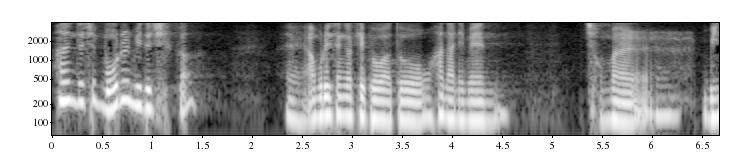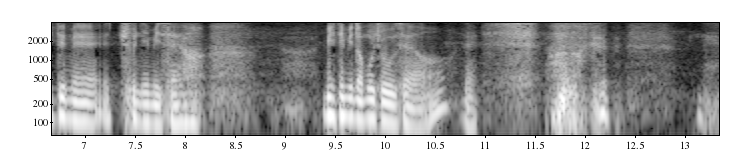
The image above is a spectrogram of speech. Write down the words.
하나님 대체 뭐를 믿으실까? 네, 아무리 생각해 보아도 하나님은 정말 믿음의 주님이세요. 믿음이 너무 좋으세요. 네. 네.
